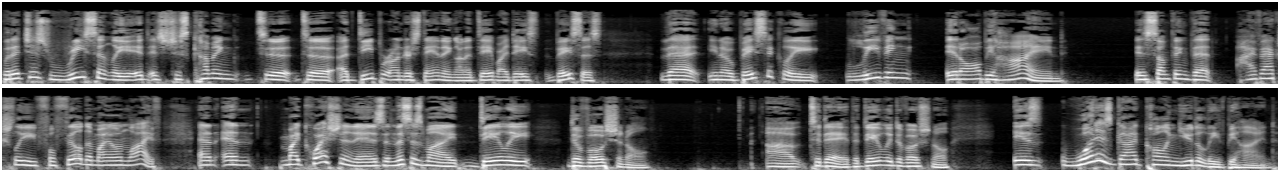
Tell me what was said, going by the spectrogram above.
But it just recently, it, it's just coming to to a deeper understanding on a day by day basis that you know basically leaving it all behind is something that I've actually fulfilled in my own life. And and my question is, and this is my daily devotional uh, today, the daily devotional is what is God calling you to leave behind?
